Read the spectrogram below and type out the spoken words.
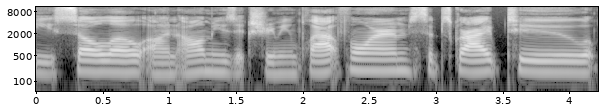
EP solo on all music streaming platforms. Subscribe to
